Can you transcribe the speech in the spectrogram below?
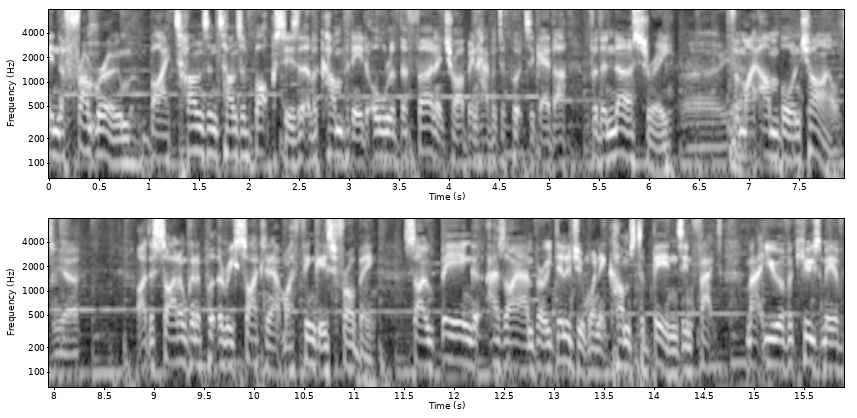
in the front room by tons and tons of boxes that have accompanied all of the furniture I've been having to put together for the nursery oh, for my unborn child. Yeah. I decide I'm going to put the recycling out. My finger is throbbing. So, being as I am very diligent when it comes to bins, in fact, Matt, you have accused me of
